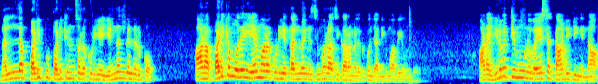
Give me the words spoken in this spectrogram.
நல்ல படிப்பு படிக்கணும்னு சொல்லக்கூடிய எண்ணங்கள் இருக்கும். ஆனால் படிக்கும் போதே ஏமாறக்கூடிய தன்மை இந்த சிம்ம ராசிக்காரங்களுக்கு கொஞ்சம் அதிகமாகவே உண்டு. ஆனால் இருபத்தி மூணு வயசை தாண்டிட்டீங்கன்னா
